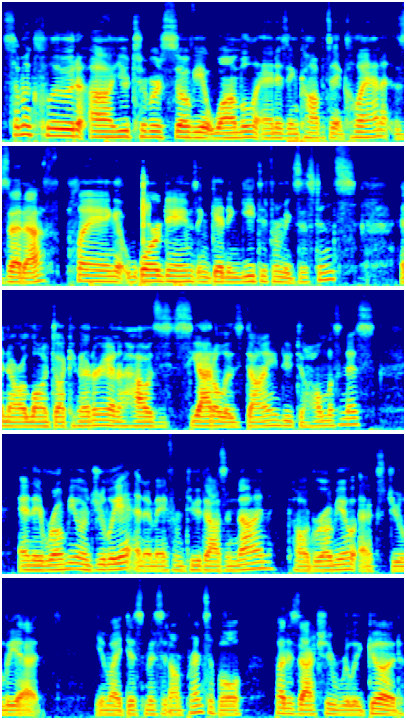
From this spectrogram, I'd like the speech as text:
Some include uh, YouTuber Soviet Womble and his incompetent clan, ZF, playing war games and getting yeeted from existence, an hour long documentary on how Seattle is dying due to homelessness, and a Romeo and Juliet anime from 2009 called Romeo x Juliet. You might dismiss it on principle, but it's actually really good.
